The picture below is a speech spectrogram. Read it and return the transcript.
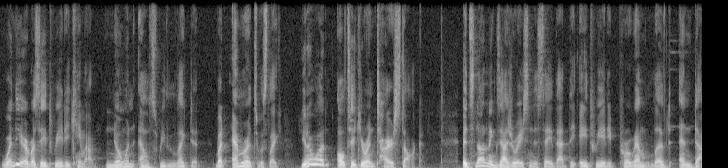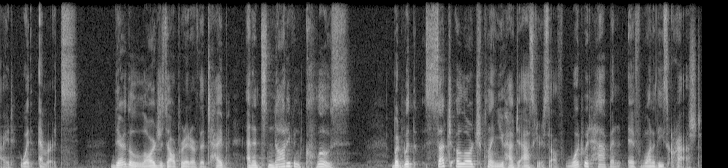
When the Airbus A380 came out, no one else really liked it, but Emirates was like, you know what, I'll take your entire stock. It's not an exaggeration to say that the A380 program lived and died with Emirates. They're the largest operator of the type, and it's not even close. But with such a large plane, you have to ask yourself, what would happen if one of these crashed?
